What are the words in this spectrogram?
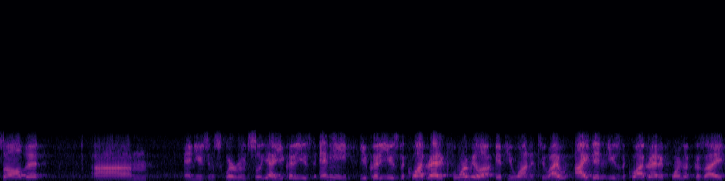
solve it, um, and using square roots. So yeah, you could have used any, you could have used the quadratic formula if you wanted to. I, I didn't use the quadratic formula because I,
